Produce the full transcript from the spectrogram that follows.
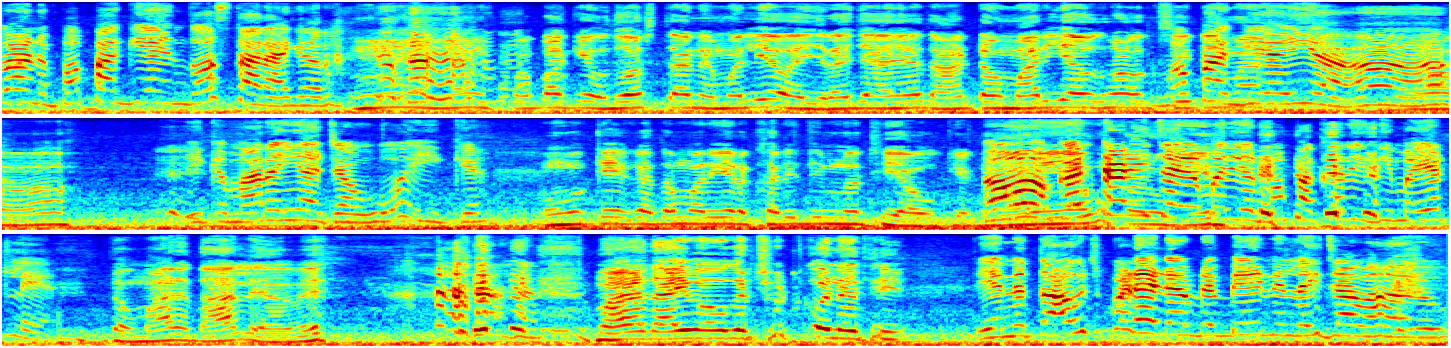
બાજુ ને પપ્પા ગયા ને દોસ્તારા ઘર. પપ્પા હમ. પપ્પા ને મળી આવાય રજા હે તો આટો મારી આવ થોડોક પપ્પા ગયા અહીંયા હા, હા. ઈ કે મારે અહીંયા જવું હોય ઈ કે. હું કે કે તમારી યાર ખરીદી નથી આવું કે. કંટાળી જાય અમારી યાર પપ્પા ખરીદીમાં એટલે. તો મારે તો હાલે હવે. મારે તો આવ્યા વગર છૂટકો નથી. એને તો આવું જ પડે ને આપણે બે ને લઈ જવા હારું.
